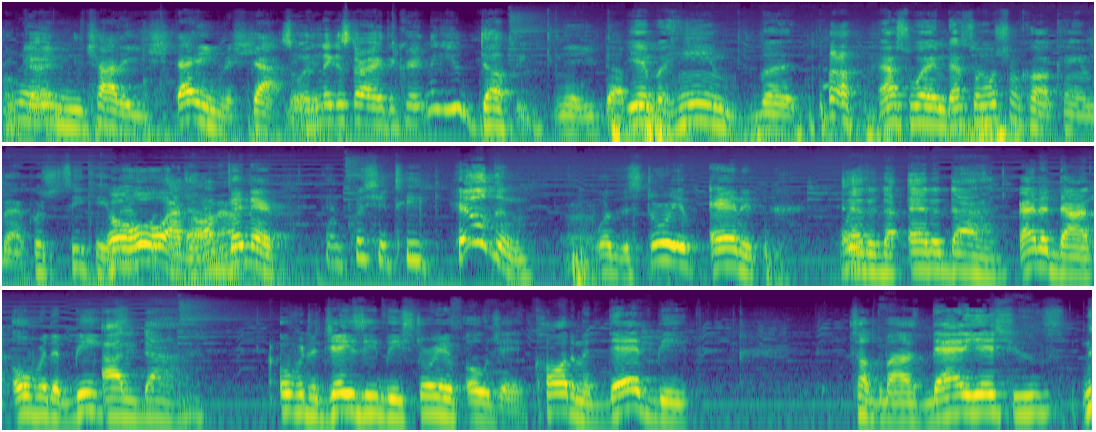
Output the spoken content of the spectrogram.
You Okay. didn't even try to. That ain't even a shot. So nigga. when niggas started acting crazy, nigga, you Duppy. yeah, you Duppy. Yeah, but him. But that's when that's when What's call came back. Pusha T came oh, back. Oh, I, I've out. been there. And Pusha T killed him. Was the story of Anid, Anodyne. Anodyne. Anodyne over the beat, Anodyne. over the Jay Z beat, story of OJ. Called him a deadbeat talked about his daddy issues.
